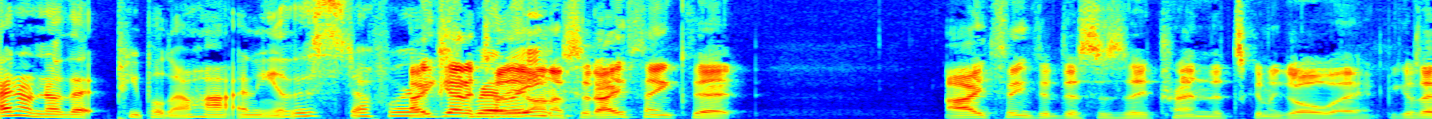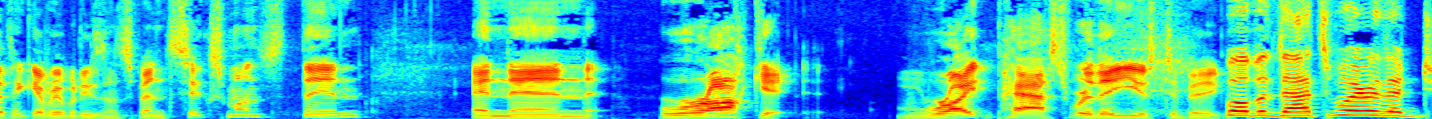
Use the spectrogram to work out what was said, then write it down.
I don't know that people know how any of this stuff works. I got to really. tell you honest that I think that I think that this is a trend that's going to go away because I think everybody's going to spend six months thin and then rocket right past where they used to be. Well, but that's where the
